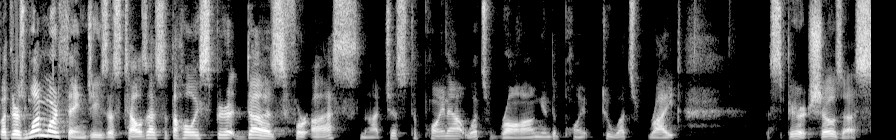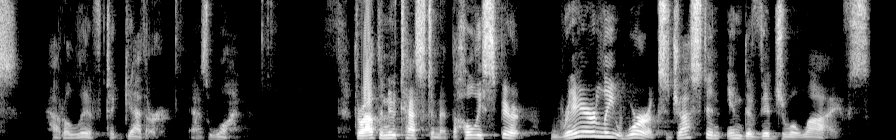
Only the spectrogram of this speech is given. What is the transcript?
But there's one more thing Jesus tells us that the Holy Spirit does for us, not just to point out what's wrong and to point to what's right. The Spirit shows us how to live together as one. Throughout the New Testament, the Holy Spirit rarely works just in individual lives.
